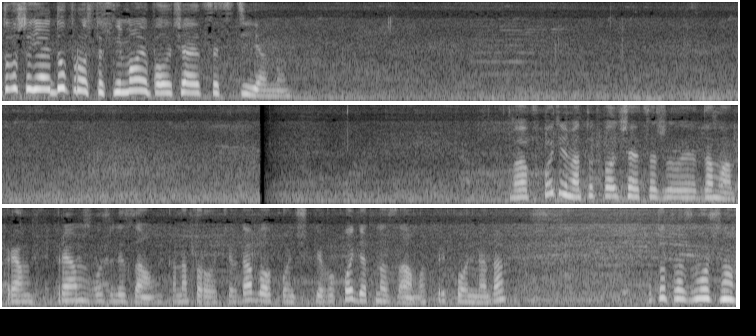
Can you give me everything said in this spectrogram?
Тому що я йду, просто знімаю, виходить, стіну. Мы обходим, а тут, получается, жилые дома прям, прям возле замка, напротив, да, балкончики выходят на замок. Прикольно, да? А тут, возможно,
